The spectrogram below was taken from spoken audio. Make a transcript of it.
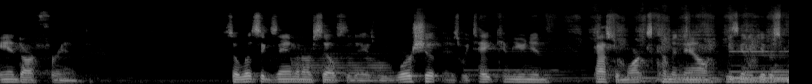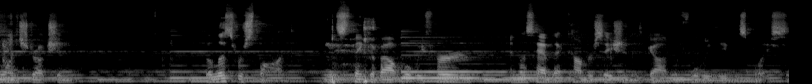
and our friend. So let's examine ourselves today as we worship and as we take communion. Pastor Mark's coming now. He's going to give us more instruction. But let's respond. Let's think about what we've heard and let's have that conversation with God before we leave this place.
